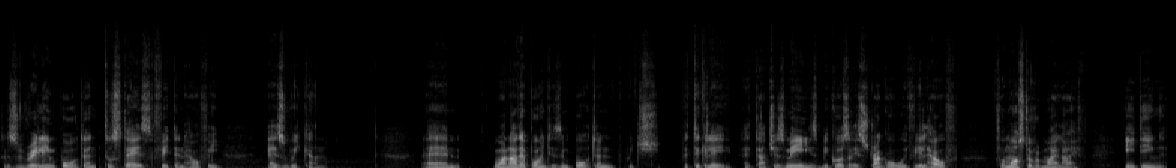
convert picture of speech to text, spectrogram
So it's really important to stay as fit and healthy as we can. Um, one other point is important, which particularly touches me, is because I struggle with ill health for most of my life. Eating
